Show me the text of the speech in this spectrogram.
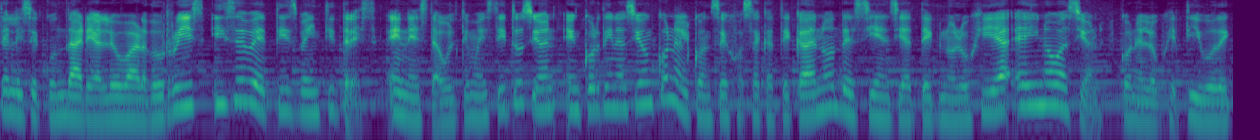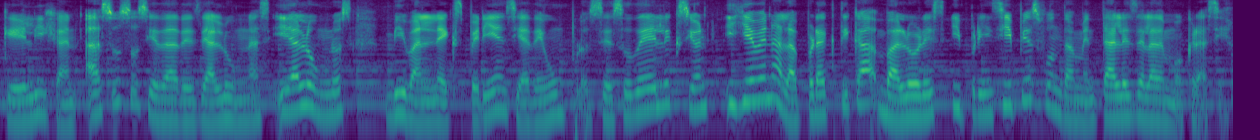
Telesecundaria Leobardo Ruiz y Cebetis 23. En esta última institución, en coordinación con el Consejo Zacatecano de Ciencia, Tecnología e Innovación, con el objetivo de que elijan a sus sociedades de alumnas y alumnos, vivan la experiencia de un proceso de elección y lleven a la práctica valores y principios fundamentales de la democracia.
